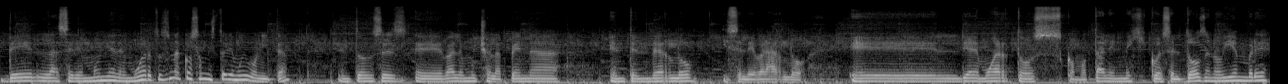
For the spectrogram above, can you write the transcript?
de la ceremonia de muertos. Es una cosa, una historia muy bonita. Entonces eh, vale mucho la pena entenderlo y celebrarlo. El Día de Muertos como tal en México es el 2 de noviembre,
